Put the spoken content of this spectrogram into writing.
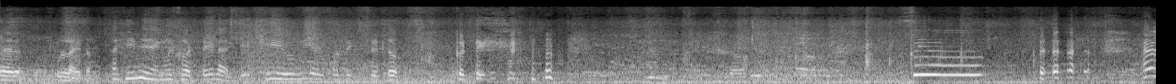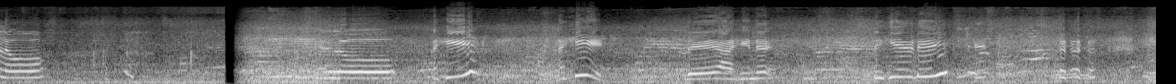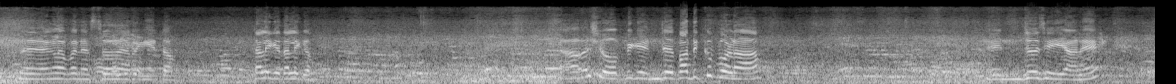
വേറെ ഫുള്ളായിട്ടോ അതിന് ഞങ്ങൾ കൊട്ടയിലാക്കി. യു വി ആയിക്കോട്ടെ കേട്ടോ. ഹലോ. ഹലോ. അഹി. അഹി. ദേ അഹിന്റെ അഹിയുടെ. ഞങ്ങളപ്പോൾ നെക്സ്റ്റ് ഇറങ്ങി കേട്ടോ തള്ളിക്കോ. ആ ഷോപ്പിംഗ് എൻജോയ് പതുക്കെ പോടാ. എൻജോയ് ചെയ്യാണേ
